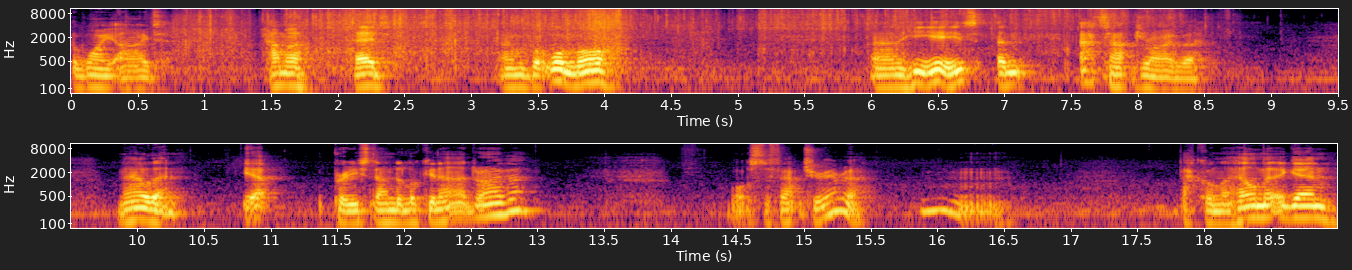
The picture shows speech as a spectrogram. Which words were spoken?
The white-eyed hammer head. And we've got one more. And he is an AT-AT driver. Now then, yep, pretty standard looking AT-AT driver. What's the factory error? Hmm back on the helmet again.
